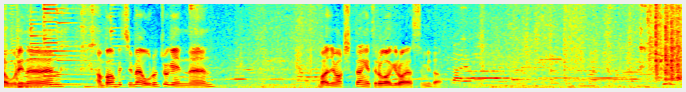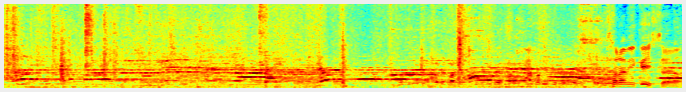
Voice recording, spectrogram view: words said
자, 우리는 안방비치 맨 오른쪽에 있는 마지막 식당에 들어가기로 하였습니다. 사람이 꽤 있어요.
